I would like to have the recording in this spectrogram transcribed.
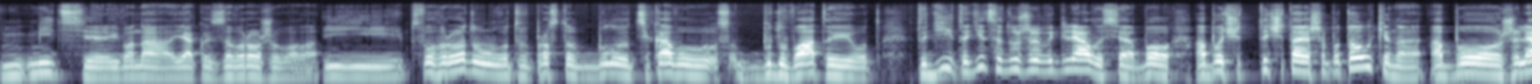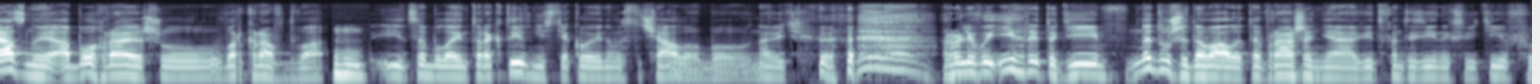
міць, і вона якось заворожувала. І свого роду, от просто було цікаво будувати. От тоді, тоді це дуже виділялося, бо або ти читаєш або Толкіна, або Желязний, або граєш у Warcraft 2. Мгм. І це була інтерактивність, якої не вистачало, бо навіть рольові ігри тоді не дуже дуже давали те враження від фентезійних світів е,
